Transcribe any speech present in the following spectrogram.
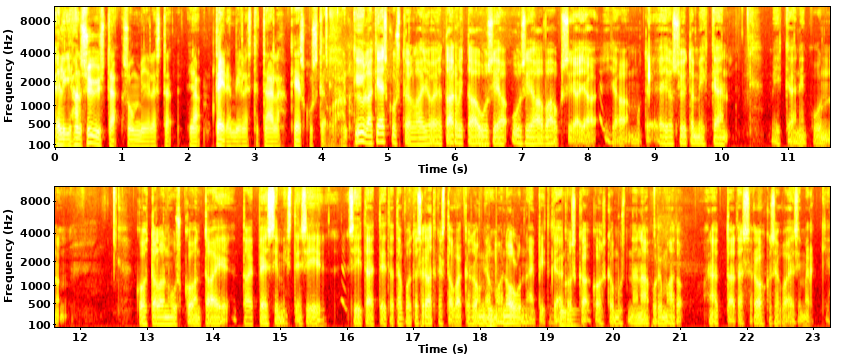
Eli ihan syystä sun mielestä ja teidän mielestä täällä keskustellaan? Kyllä keskustellaan jo ja tarvitaan uusia, uusia avauksia, ja, ja, mutta ei ole syytä mihinkään, mihinkään niin kuin kohtalon uskoon tai, tai pessimistin siitä, siitä, että ei tätä voitaisiin ratkaista, vaikka se ongelma on ollut näin pitkään, mm. koska, koska minusta nämä naapurimaat näyttää tässä rohkaisevaa esimerkkiä.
